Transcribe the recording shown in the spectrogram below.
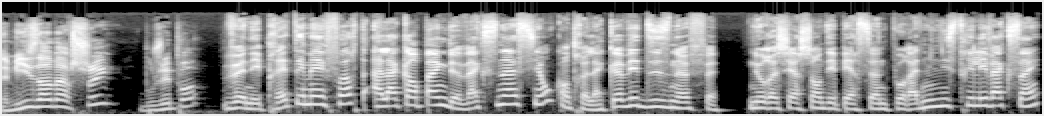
de mise en marché. Bougez pas. Venez prêter main forte à la campagne de vaccination contre la COVID-19. Nous recherchons des personnes pour administrer les vaccins,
